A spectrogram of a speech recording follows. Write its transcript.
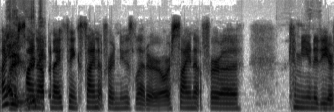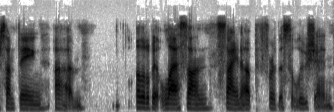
I hear I sign up and I think sign up for a newsletter or sign up for a community or something um, a little bit less on sign up for the solution.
